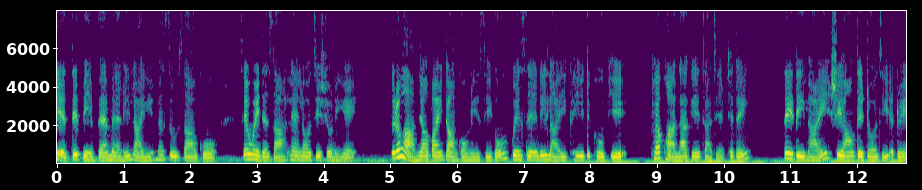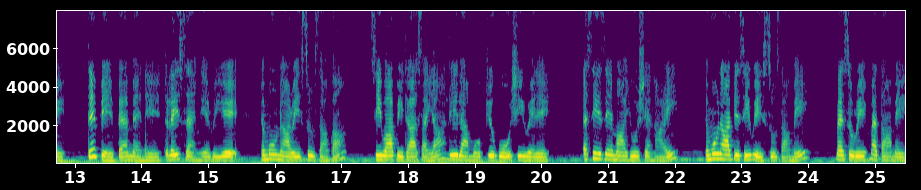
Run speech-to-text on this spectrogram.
ရဲ့တစ်ပင်ပန်းမှန်လေးလာရေးမှတ်စုစာကိုစိတ်ဝင်တစားလှန်လောကြည့်ရှုနေရဲ့သူတို့ဟာမြောက်ပိုင်းတောင်ကုန်းလေးစီကိုကွင်းစင်လေးလာရေးခရီးတစ်ခုဖြစ်ထွက်ခွာလာခဲ့ကြခြင်းဖြစ်တဲ့တိတ်သေးလာတဲ့ရှေးအောင်တစ်တော်ကြီးအတွင်တစ်ပင်ပန်းမှန်နဲ့တလိษံငယ်တွေရဲ့ နမူနာတွေစုဆောင်ကဇီဝဗေဒဆိုင်ရာလေ့လာမှုပြုဖို့ရည်ရွယ်တယ်။အစီအစဉ်မှာရိုးရှင်းလာတဲ့နမူနာပစ္စည်းတွေစုဆောင်မယ်။မှတ်စုတွေမှတ်သားမယ်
